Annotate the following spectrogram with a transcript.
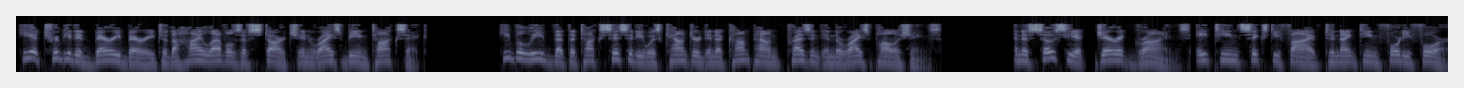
He attributed beriberi to the high levels of starch in rice being toxic. He believed that the toxicity was countered in a compound present in the rice polishings. An associate, Gerrit Grijns (1865–1944),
